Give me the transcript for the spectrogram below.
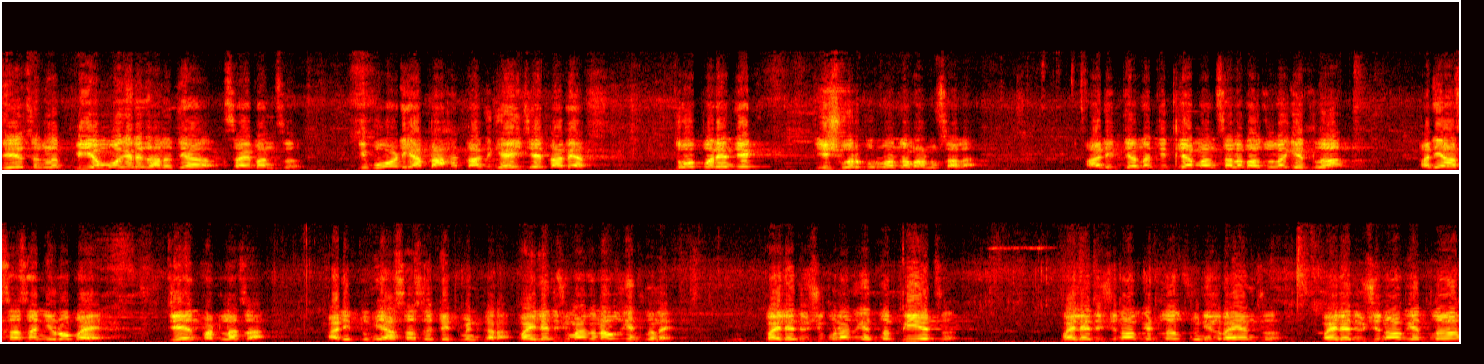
ते सगळं पीएम वगैरे झालं त्या साहेबांचं की बॉडी आता हातात घ्यायची आहे ताब्यात. तोपर्यंत एक ईश्वरपूर्वाचा माणूस आला. आणि त्यांना तिथल्या माणसाला बाजूला घेतलं आणि असा असा निरोप आहे जयंत पाटलाचा. आणि तुम्ही असं असं ट्रीटमेंट करा. पहिल्या दिवशी माझं नावच घेतलं नाही. पहिल्या दिवशी कुणाचं घेतलं? पीएचं पहिल्या दिवशी नाव घेतलं सुनील भायांचं पहिल्या दिवशी नाव घेतलं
